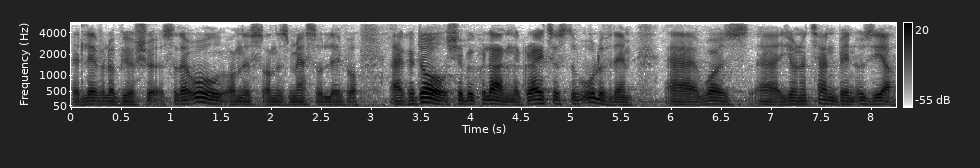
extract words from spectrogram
that level of Yoshua. So they're all on this on this massive level. Uh, Gadol Shebekulan, the greatest of all of them, uh, was uh, Yonatan ben Uziel.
